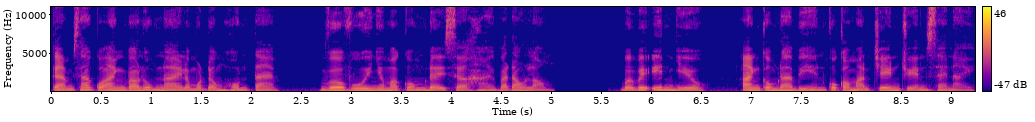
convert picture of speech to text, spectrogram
Cảm giác của anh vào lúc này là một đống hỗn tạp, Vừa vui nhưng mà cũng đầy sợ hãi và đau lòng. Bởi vì ít nhiều, Anh cũng đã biết cô có mặt trên chuyến xe này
